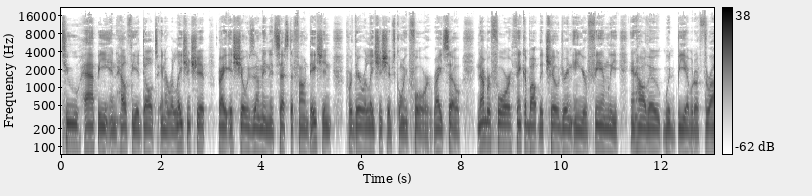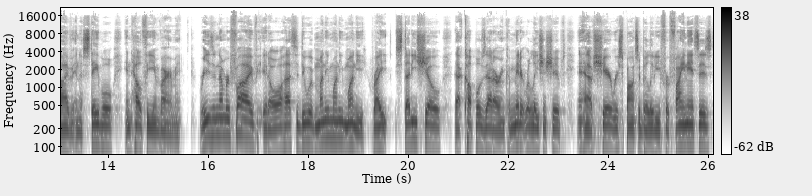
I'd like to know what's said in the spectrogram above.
two happy and healthy adults in a relationship, right? It shows them and it sets the foundation for their relationships going forward, right? So, number 4, think about the children in your family and how they would be able to thrive in a stable and healthy environment. Reason number five, it all has to do with money, money, money, right? Studies show that couples that are in committed relationships and have shared responsibility for finances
